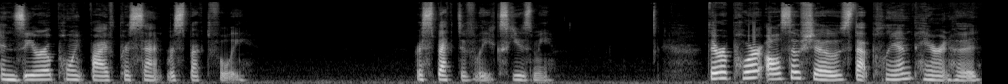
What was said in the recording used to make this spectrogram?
and 0.5% respectively. Respectively, excuse me. The report also shows that Planned Parenthood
